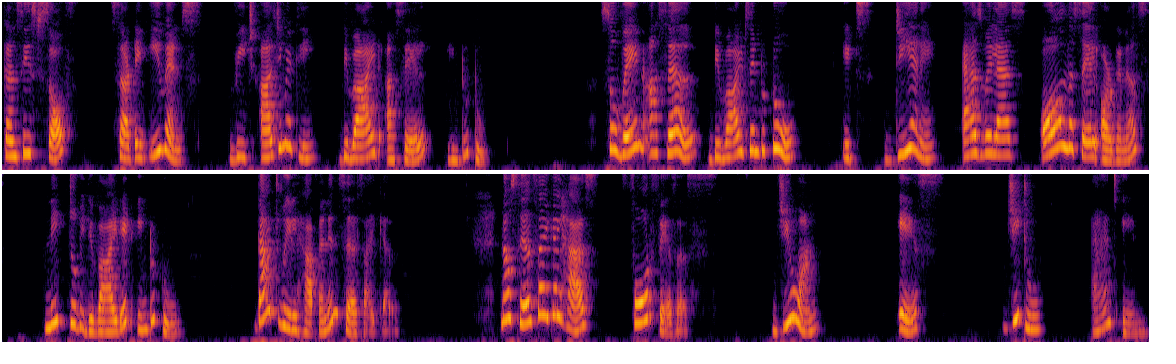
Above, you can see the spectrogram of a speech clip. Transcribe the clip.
consists of certain events which ultimately divide a cell into two. So when a cell divides into two, its DNA as well as all the cell organelles need to be divided into two. That will happen in cell cycle. Now cell cycle has four phases. G1, S, G2 and M.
